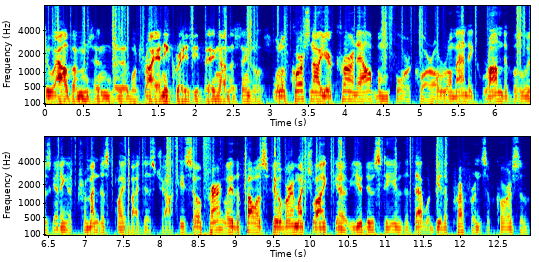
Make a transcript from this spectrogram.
to albums, and uh, will try any crazy thing on the singles. Well, of course, now your current album for Coral, Romantic Rendezvous, is getting a tremendous play by disc jockeys. So apparently, the fellows feel very much like uh, you do, Steve, that that would be the preference, of course, of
